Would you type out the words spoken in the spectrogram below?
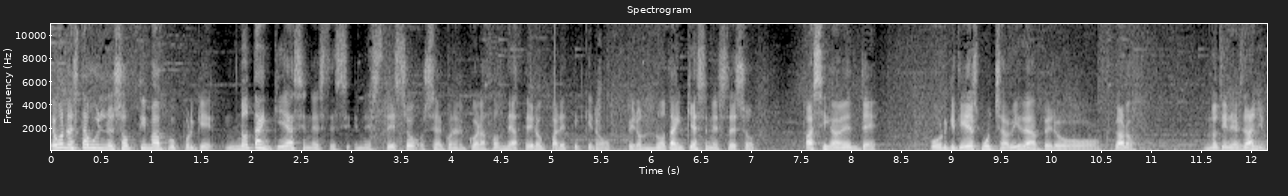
Y bueno, esta build no es óptima pues porque no tanqueas en, en exceso. O sea, con el corazón de acero parece que no. Pero no tanqueas en exceso. Básicamente porque tienes mucha vida, pero claro, no tienes daño.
